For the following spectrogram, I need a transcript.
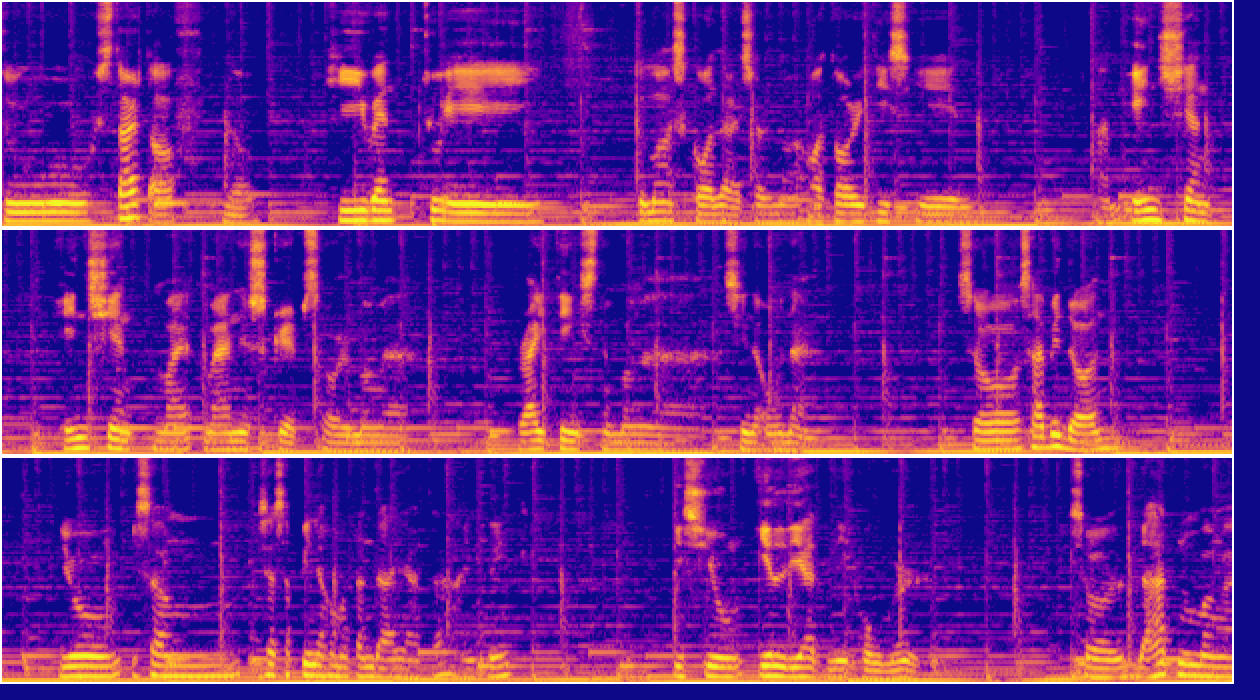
to start off, no, he went to a to mga scholars or mga authorities in um, ancient ancient ma- manuscripts or mga writings ng mga sinauna. So, sabi doon, yung isang isa sa pinakamatanda yata, I think, is yung Iliad ni Homer. So, lahat ng mga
